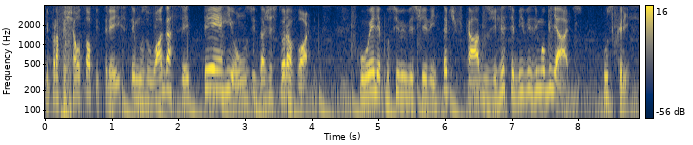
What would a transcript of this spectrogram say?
E para fechar o top 3, temos o HC TR11 da gestora Vortex, com ele é possível investir em certificados de recebíveis imobiliários, os CRIs.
